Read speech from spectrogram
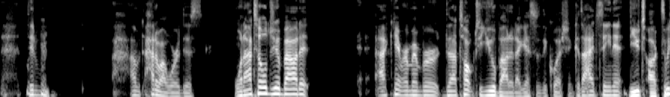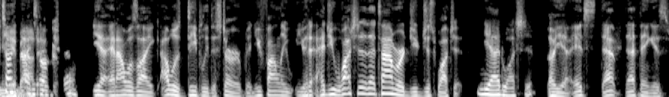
did how, how do I word this? When I told you about it, I can't remember. Did I talk to you about it? I guess is the question because I had seen it. You talked to we me talked about about it. it. Yeah, and I was like, I was deeply disturbed. And you finally, you had, had you watched it at that time, or did you just watch it? Yeah, I'd watched it. Oh yeah, it's that that thing is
